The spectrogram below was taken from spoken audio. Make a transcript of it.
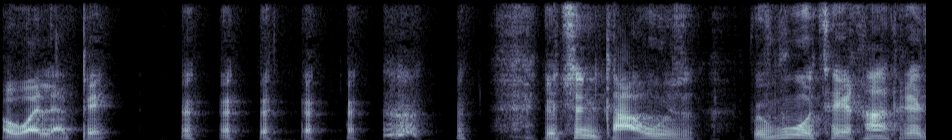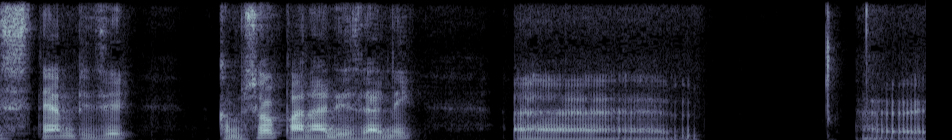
ouais, la paix. y a-t-il une cause? Pouvez-vous rentrer le système et dire comme ça pendant des années. Euh, euh,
